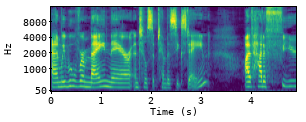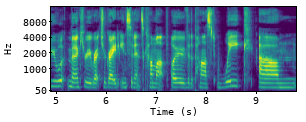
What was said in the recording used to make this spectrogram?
and we will remain there until September 16. I've had a few Mercury retrograde incidents come up over the past week. Um,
